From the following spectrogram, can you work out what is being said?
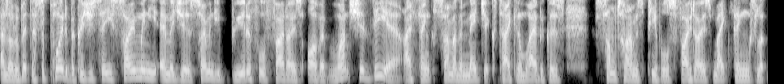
a little bit disappointed because you see so many images, so many beautiful photos of it. Once you're there, I think some of the magic's taken away because sometimes people's photos make things look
